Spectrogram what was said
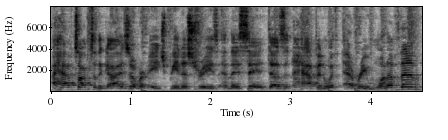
I have talked to the guys over at HB Industries and they say it doesn't happen with every one of them.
